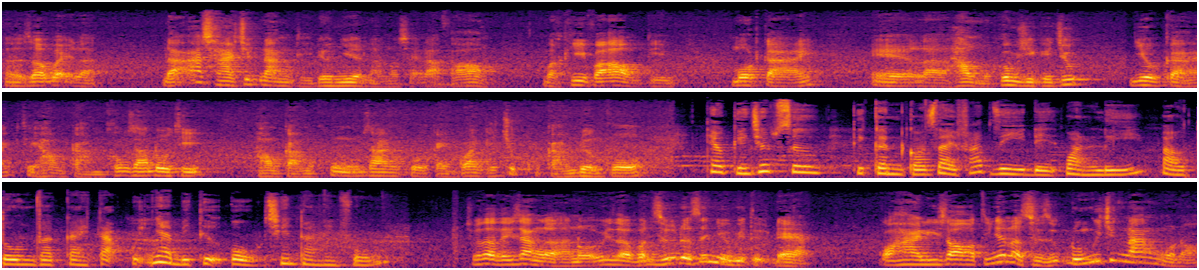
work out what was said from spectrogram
Ờ, do vậy là đã sai chức năng thì đương nhiên là nó sẽ đã phá hỏng. Và khi phá hỏng thì một cái ờ, là hỏng một công trình kiến trúc nhiều cái thì hỏng cả một không gian đô thị hỏng cả một không gian của cảnh quan kiến trúc của cả một đường phố. Theo kiến trúc sư thì cần có giải pháp gì để quản lý, bảo tồn và cải tạo quỹ nhà biệt thự cổ trên toàn thành phố? Chúng ta thấy rằng là Hà Nội bây giờ vẫn giữ được rất nhiều biệt thự đẹp. Có hai lý do. Thứ nhất là sử dụng đúng cái chức năng của nó.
